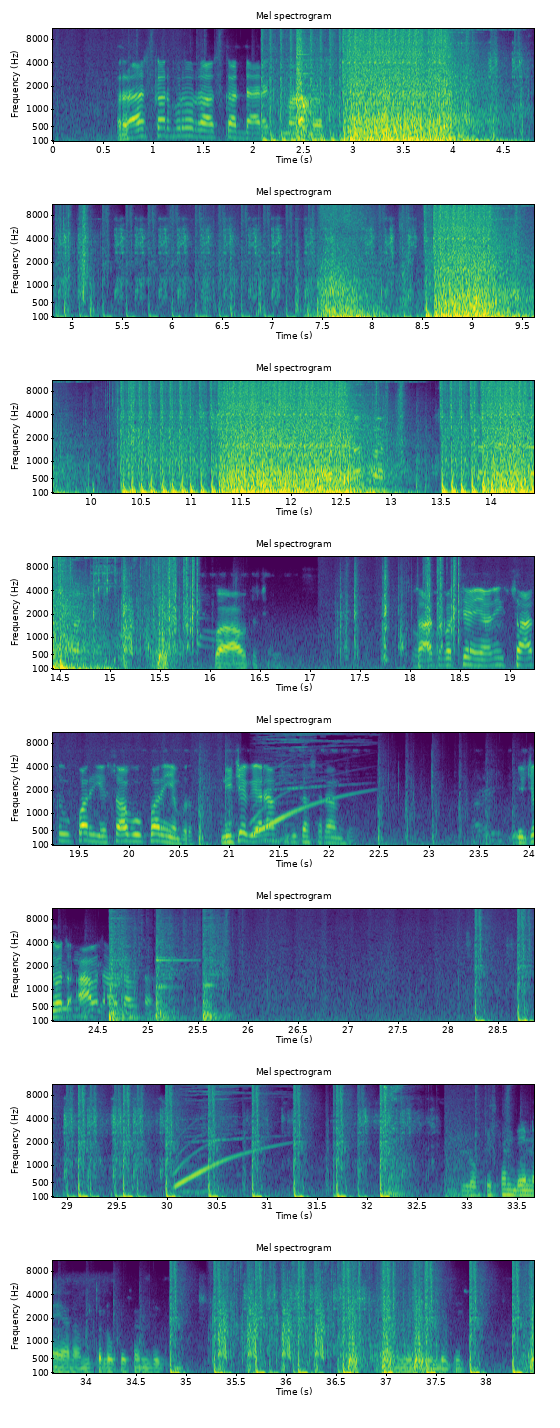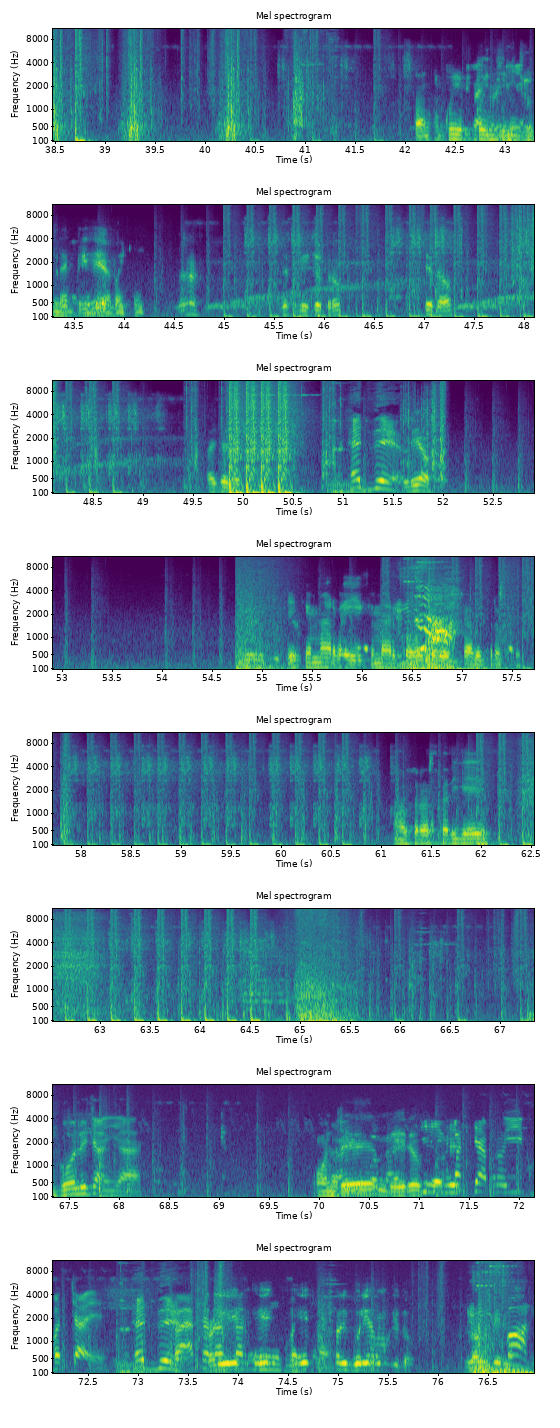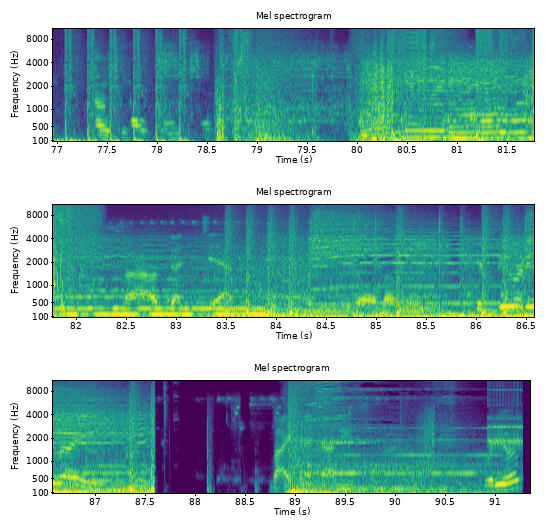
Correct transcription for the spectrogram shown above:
रश कर ब्रो रश कर डायरेक्ट मार रश वाह तो चलो। सात बच्चे हैं यानी सात ऊपर ही है सब ऊपर ही है ब्रो। नीचे भी आराम से विकास आराम से नीचे बता आओ आओ आओ आओ। लोकेशन देना यार हम तो लोकेशन देते हैं। लोकेशन तानी कोई कोई इंजीनियर दे बैठे ना जैसे नीचे उतरो नीचे जाओ अच्छा अच्छा Head there. जल्दी आओ एक मार भाई एक मार करो चारों तरफ़ से हाँ सर रास्ता दी गए गोली चाहिए यार अरे सी मेरे एक बच्चा ब्रो एक बच्चा है। There. बात बड़ी एक एक एक एक बच्चा बड़ी गोली हमको दो। लॉन्ग की Spotted. लॉन्ग की वाह गजब कितनी बड़ी भाई? बाईस ने चालीस। हो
